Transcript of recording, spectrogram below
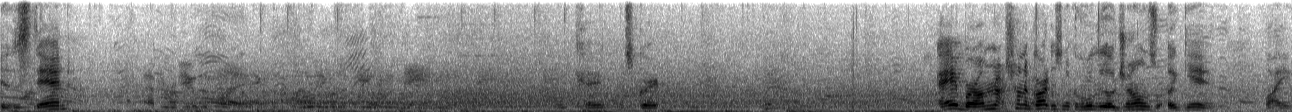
Does it stand? After review of the play, ruling on the field stand. Okay, that's great. Hey, bro, I'm not trying to guard this nigga Julio Jones again. Like,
